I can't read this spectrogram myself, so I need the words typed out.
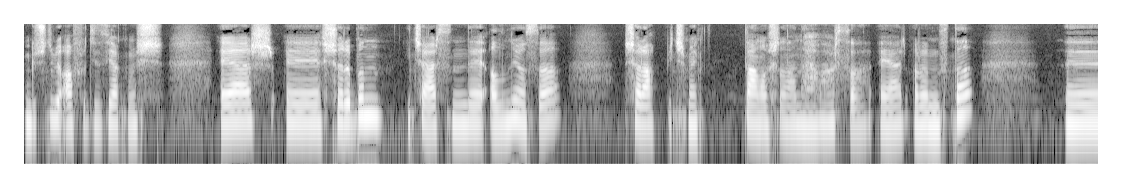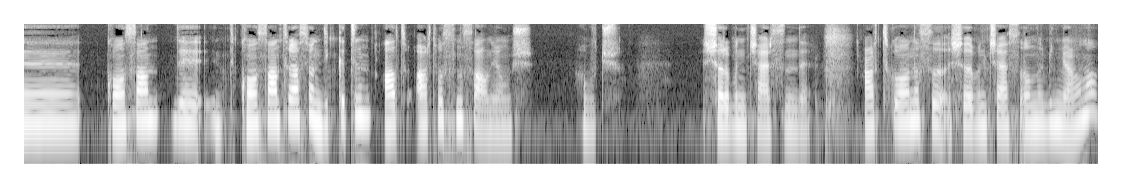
güçlü bir afrodizyakmış. Eğer e, şarabın içerisinde alınıyorsa şarap içmekten hoşlananlar varsa eğer aranızda e, konsan, konsantrasyon dikkatin alt, artmasını sağlıyormuş havuç şarabın içerisinde. Artık o nasıl şarabın içerisinde alınır bilmiyorum ama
